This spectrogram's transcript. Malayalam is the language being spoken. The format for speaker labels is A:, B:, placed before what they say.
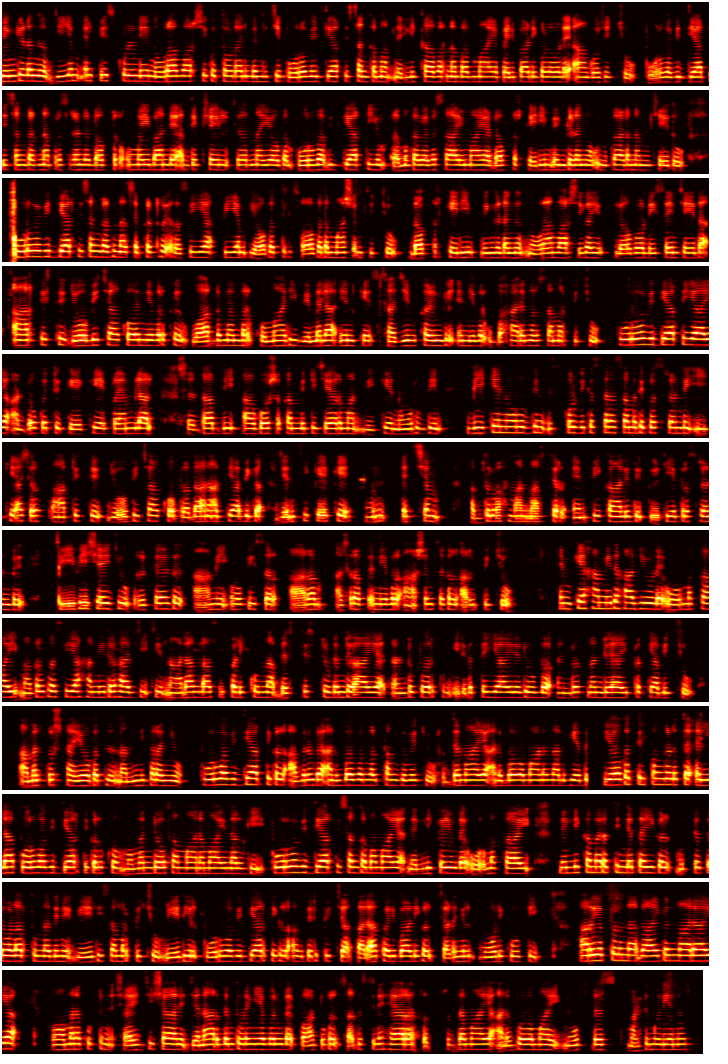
A: Venkitangu G M L P സ്കൂളിന്റെ നൂറാം വാർഷികത്തോടനുബന്ധിച്ച് പൂർവ വിദ്യാർത്ഥി സംഗമം നെല്ലിക്കാവർണഭമായ പരിപാടികളോടെ ആഘോഷിച്ചു. പൂർവ വിദ്യാർത്ഥി സംഘടന പ്രസിഡന്റ് ഡോക്ടർ ഉമ്മൈബാന്റെ അധ്യക്ഷയിൽ ചേർന്ന യോഗം പൂർവ വിദ്യാർത്ഥിയും പ്രമുഖ വ്യവസായിയുമായ ഡോക്ടർ കരീം വെങ്കിടങ്ങ് ഉദ്ഘാടനം ചെയ്തു. പൂർവ വിദ്യാർത്ഥി സംഘടന സെക്രട്ടറി റസിയ പി എം യോഗത്തിൽ സ്വാഗതം ആശംസിച്ചു. ഡോക്ടർ കരീം വെങ്കിടങ്ങ് നൂറാം വാർഷിക ലോഗോ ഡിസൈൻ ചെയ്ത ആർട്ടിസ്റ്റ് ജോബി ചാക്കോ എന്നിവർക്ക് ward member Kumari Vimala N K, Sajeev Kazhungil എന്നിവർ ഉപഹാരങ്ങൾ സമർപ്പിച്ചു. പൂർവ വിദ്യാർത്ഥിയായ അഡ്വക്കേറ്റ് കെ കെ പ്രേംലാൽ, ശതാബ്ദി ആഘോഷ committee chairman V K Nooruddeen, V K Nooruddeen, school വികസന സമിതി president E K Ashraf artist Joby Chacko, പ്രധാനാധ്യാപിക Jency K K, മുൻ H M Abdurahman master, M P Khalid, P T A president P V Shaiju, retired army officer R M Ashraf എന്നിവർ ആശംസകൾ അർപ്പിച്ചു. എം കെ ഹമീദ് ഹാജിയുടെ ഓർമ്മക്കായി മകൾ റസിയ ഹമീദ് ഹാജി നാലാം ക്ലാസ്സിൽ പഠിക്കുന്ന ബെസ്റ്റ് സ്റ്റുഡന്റ് ആയ രണ്ടു പേർക്കും ഇരുപത്തയ്യായിരം രൂപ എൻഡോവ്മെന്റായി പ്രഖ്യാപിച്ചു. അമൽ കൃഷ്ണ യോഗത്തിൽ നന്ദി പറഞ്ഞു. പൂർവ വിദ്യാർത്ഥികൾ അവരുടെ അനുഭവങ്ങൾ പങ്കുവച്ചു. ഹൃദ്യമായ അനുഭവമാണ് നൽകിയത്. യോഗത്തിൽ പങ്കെടുത്ത എല്ലാ പൂർവ വിദ്യാർത്ഥികൾക്കും മൊമന്റോ സമ്മാനമായി നൽകി. പൂർവ വിദ്യാർത്ഥി സംഗമമായ നെല്ലിക്കയുടെ ഓർമ്മക്കായി നെല്ലിക്ക മരത്തിന്റെ തൈകൾ മുറ്റത്ത് വളർത്തുന്നതിന് വേദി സമർപ്പിച്ചു. വേദിയിൽ പൂർവ വിദ്യാർത്ഥികൾ അവതരിപ്പിച്ച കലാപരിപാടികൾ ചടങ്ങിൽ മോടികൂട്ടി. അറിയപ്പെടുന്ന ഗായകന്മാരായ ഓമനക്കുട്ടൻ, ഷൈജി ഷാന് ജനാർദ്ദൻ തുടങ്ങിയവരുടെ പാട്ടുകൾ സദസ്സിന് ഏറെ ഹൃദ്യമായ അനുഭവമായി. News desk, multimedia news.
